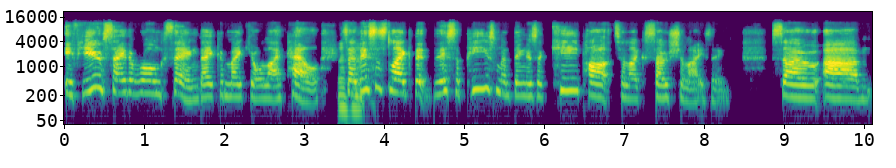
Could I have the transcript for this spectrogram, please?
if you say the wrong thing, they can make your life hell. So Mhm. this is like that. This appeasement thing is a key part to like socializing. So um,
